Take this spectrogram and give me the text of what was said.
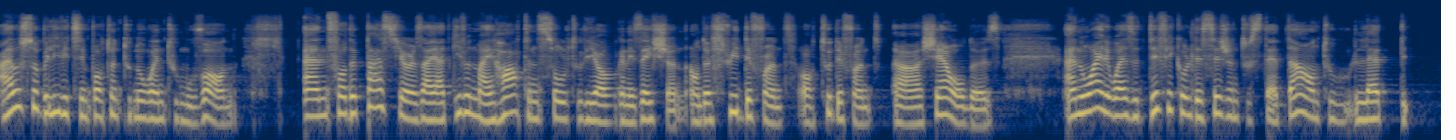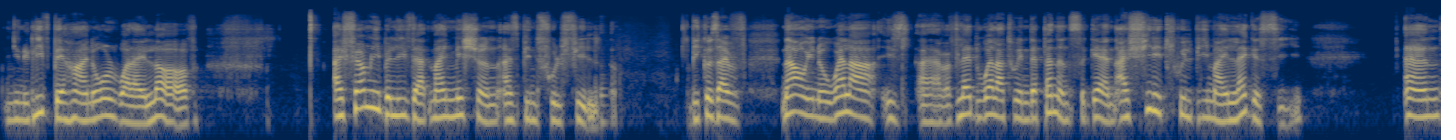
I also believe it's important to know when to move on. And for the past years, I had given my heart and soul to the organization under three different or two different uh, shareholders. And while it was a difficult decision to step down, to let, you know, leave behind all what I love, I firmly believe that my mission has been fulfilled because I've now, you know, Wella is, I've led Wella to independence again. I feel it will be my legacy. And,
